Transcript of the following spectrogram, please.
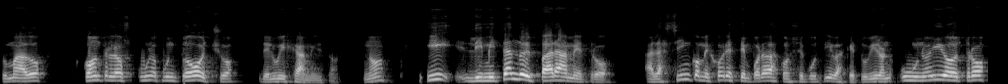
sumado contra los 1.8 de Lewis Hamilton, ¿no? Y limitando el parámetro a las cinco mejores temporadas consecutivas que tuvieron uno y otro,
